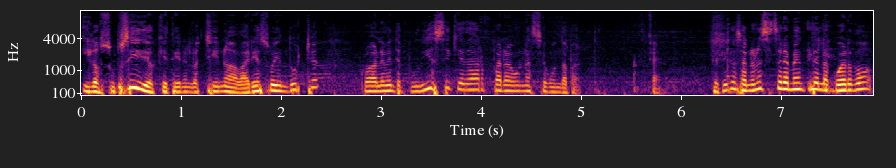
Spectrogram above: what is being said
y los subsidios que tienen los chinos a varias subindustrias, probablemente pudiese quedar para una segunda parte. Sí. ¿Te fijas? O sea, no necesariamente el acuerdo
